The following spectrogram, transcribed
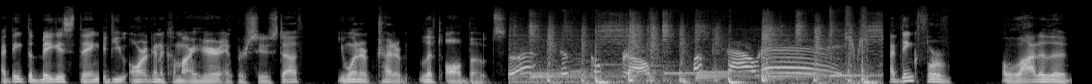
I think the biggest thing, if you are going to come out here and pursue stuff, you want to try to lift all boats. I think for a lot of the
